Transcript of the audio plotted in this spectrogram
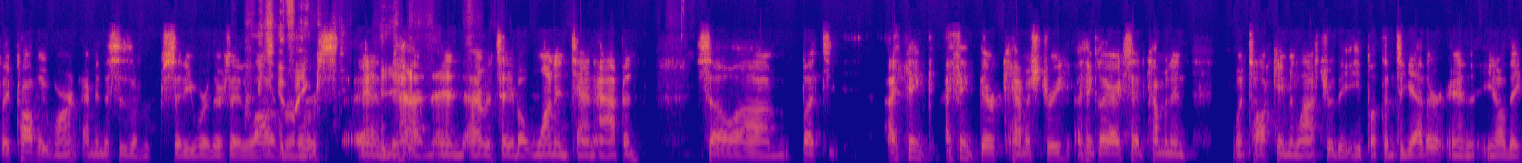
they probably weren't. I mean, this is a city where there's a lot of rumors, and yeah. yeah, and, and I would say about one in ten happen. So, um, but I think I think their chemistry. I think, like I said, coming in when Toc came in last year, that he put them together, and you know they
